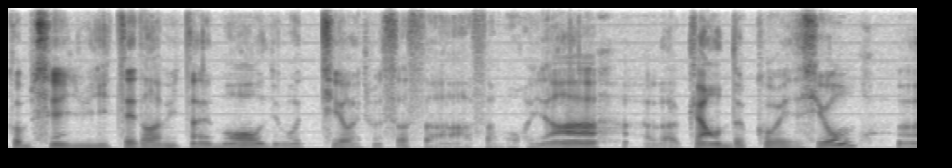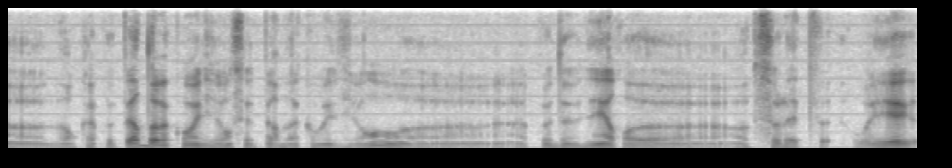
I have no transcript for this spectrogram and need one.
comme c'est une unité de ravitaillement au niveau de tir et tout ça, ça ça vaut rien. Elle a 40 de cohésion, euh, donc elle peut perdre de la cohésion, c'est perdre de la cohésion, euh, elle peut devenir euh, obsolète. Vous voyez,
